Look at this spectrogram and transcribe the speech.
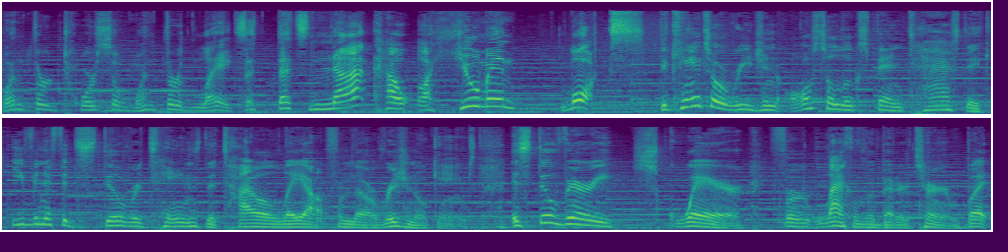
one third torso, one third legs. That, that's not how a human looks. The Kanto region also looks fantastic even if it still retains the tile layout from the original games. It's still very square, for lack of a better term, but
